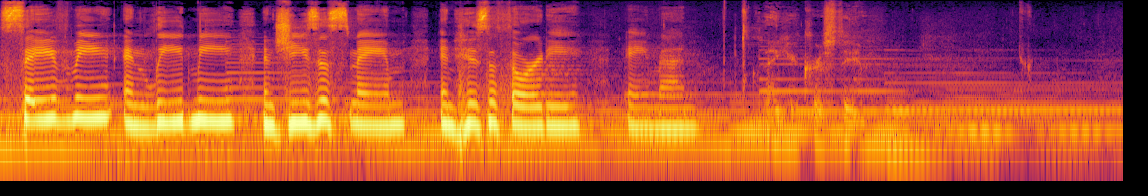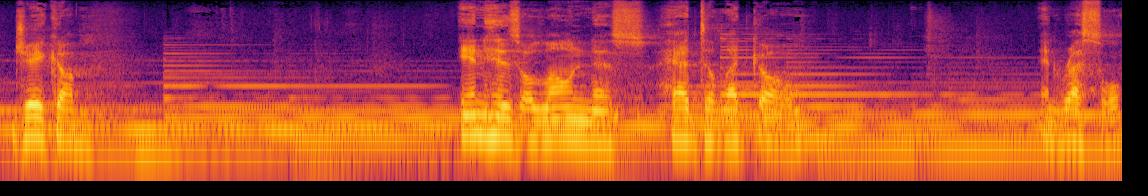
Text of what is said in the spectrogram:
Save me and lead me in Jesus' name, in his authority. Amen. Thank you, Christy. Jacob, in his aloneness, had to let go and wrestle.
